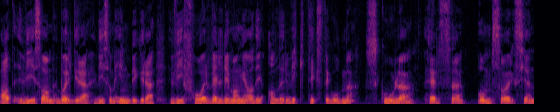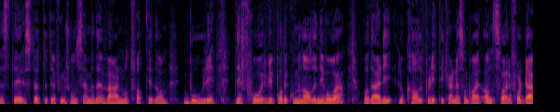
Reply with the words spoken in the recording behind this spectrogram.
at vi som borgere, vi som innbyggere, vi får veldig mange av de aller viktigste godene. Skole, helse, omsorgstjenester, støtte til funksjonshemmede, vern mot fattigdom, bolig. Det får vi på det kommunale nivået, og det er de lokale politikerne som har ansvaret for det.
